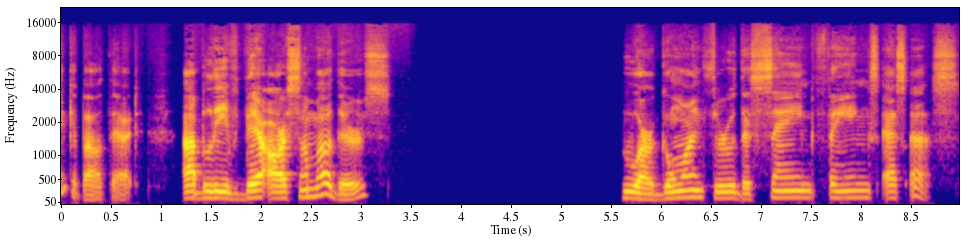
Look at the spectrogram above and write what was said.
Think about that. I believe there are some others who are going through the same things as us.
